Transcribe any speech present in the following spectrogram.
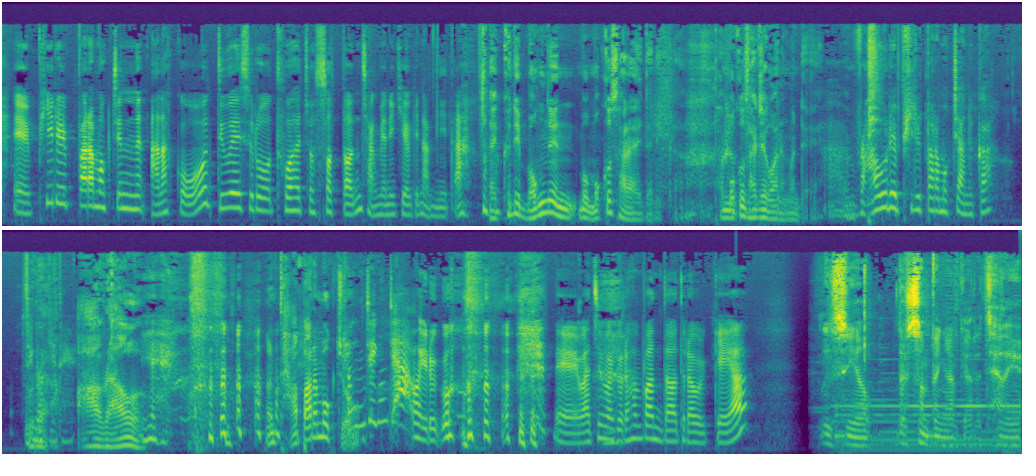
예, 피를 빨아먹지는 않았고 듀엣으로 도와줬었던 장면이 기억이 납니다. 네, 근데 먹는 뭐 먹고 살아야 되니까 다 먹고 살자고 하는 건데. 아, 라울의 피를 빨아먹지 않을까? 생각이 돼. 아 라우. 예. 다 빨아먹죠. 경쟁자! 막 이러고. 네, 마지막으로 한 번 더 들어볼게요. Lucille, there's something I've got to tell you.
